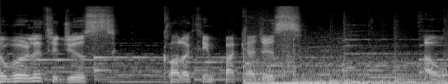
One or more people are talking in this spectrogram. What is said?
So we're literally just collecting packages. Oh.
